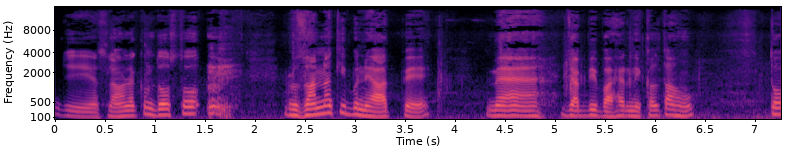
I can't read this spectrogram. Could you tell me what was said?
जी, अस्सलाम दोस्तों, रोज़ाना की बुनियाद पे मैं जब भी बाहर निकलता हूँ तो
